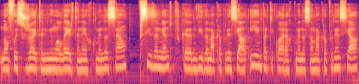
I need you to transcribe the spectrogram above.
não foi sujeito a nenhum alerta nem recomendação, precisamente porque a medida macroprudencial e, em particular, a recomendação macroprudencial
